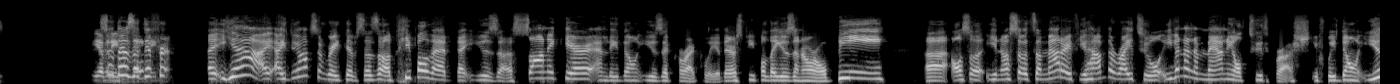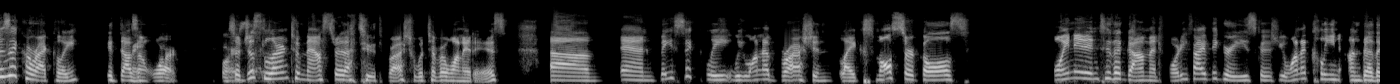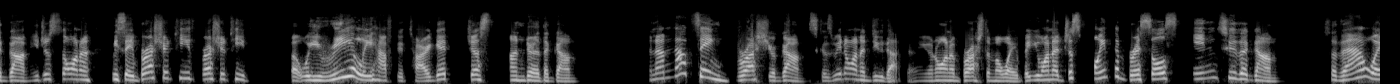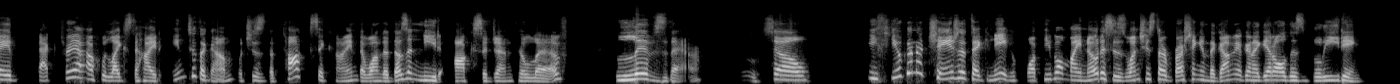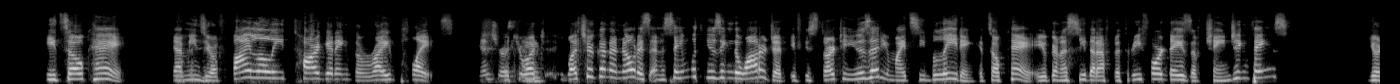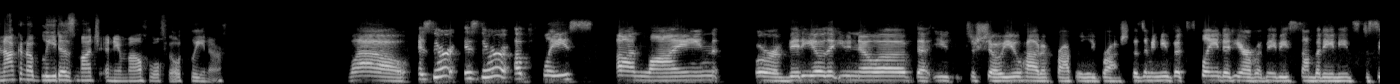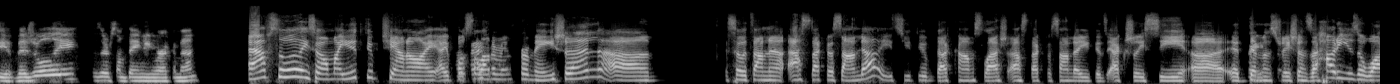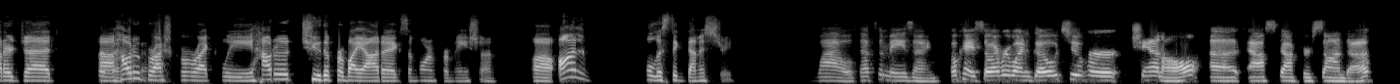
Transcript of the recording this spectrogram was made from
you so, there's a different. Uh, yeah, I, I, do have some great tips. There's uh, people that, that use a Sonicare and they don't use it correctly. There's people that use an Oral B uh, also, you know, so it's a matter if you have the right tool, even in a manual toothbrush, if we don't use it correctly, it doesn't right. work. So just learn to master that toothbrush, whichever one it is. Um, and basically, we want to brush in like small circles, point it into the gum at 45 degrees because you want to clean under the gum. You just don't want to, we say brush your teeth, brush your teeth, but we really have to target just under the gum. And I'm not saying brush your gums because we don't want to do that. You don't want to brush them away, but you want to just point the bristles into the gum. So that way, bacteria who likes to hide into the gum, which is the toxic kind, the one that doesn't need oxygen to live, lives there. Ooh. So if you're going to change the technique, what people might notice is once you start brushing in the gum, you're going to get all this bleeding. It's okay. That means you're finally targeting the right place. Interesting. What, what you're going to notice, and same with using the water jet, if you start to use it, you might see bleeding. It's okay. You're going to see that after three, four days of changing things, you're not going to bleed as much and your mouth will feel cleaner. Wow. Is there is there a place online or a video that you know of that you to show you how to properly brush? Because I mean you've explained it here, but maybe somebody needs to see it visually. Is there something you recommend? Absolutely. So on my YouTube channel, I, I post okay. a lot of information. Um, so it's on uh, Ask Dr. Sanda. It's youtube.com slash Ask Dr. Sanda. You can actually see uh, demonstrations of how to use a water jet, uh, how to brush correctly, how to chew the probiotics, and more information uh, on holistic dentistry. Wow, that's amazing. Okay, so everyone go to her channel, uh, Ask Dr. Sanda,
